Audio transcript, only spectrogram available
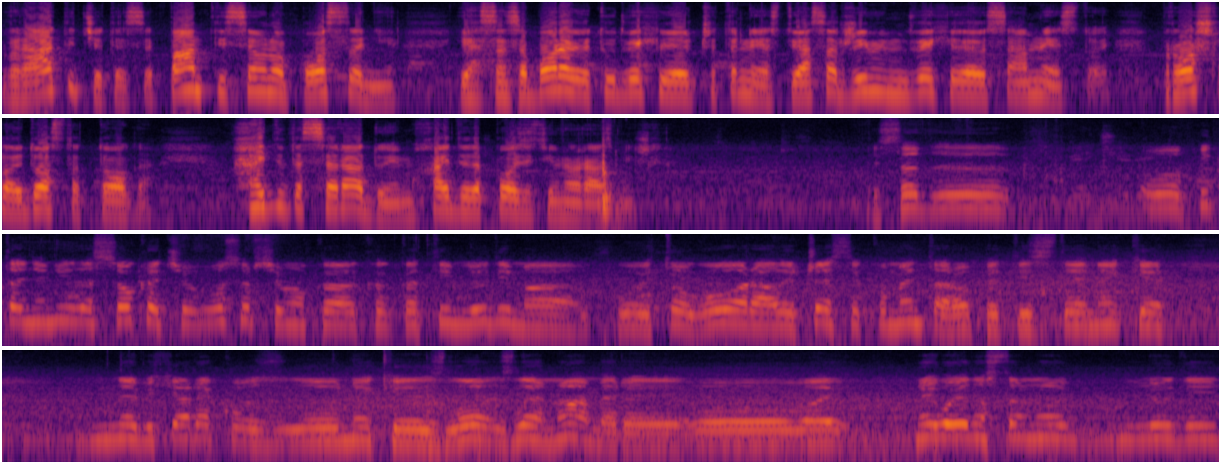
vratit ćete se, pamti se ono poslednje. Ja sam zaboravio tu 2014. Ja sad živim u 2018. Prošlo je dosta toga. Hajde da se radujemo, hajde da pozitivno razmišljamo. I sad, e, ovo pitanje nije da se okrećemo, osvrćemo ka, ka, ka tim ljudima koji to govore, ali česte komentar opet iz te neke ne bih ja rekao neke zlo, zle namere, ovaj, nego jednostavno ljudi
